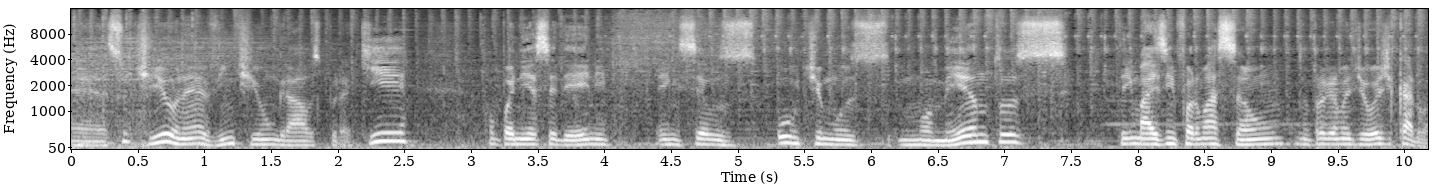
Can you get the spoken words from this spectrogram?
é, sutil, né? 21 graus por aqui. Companhia CDN em seus últimos momentos. Tem mais informação no programa de hoje, Carla.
